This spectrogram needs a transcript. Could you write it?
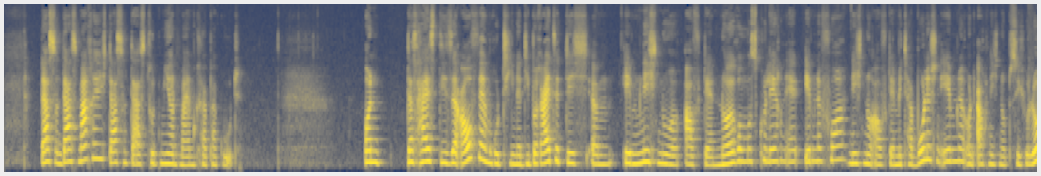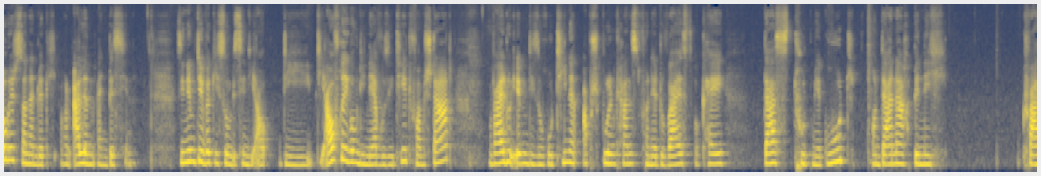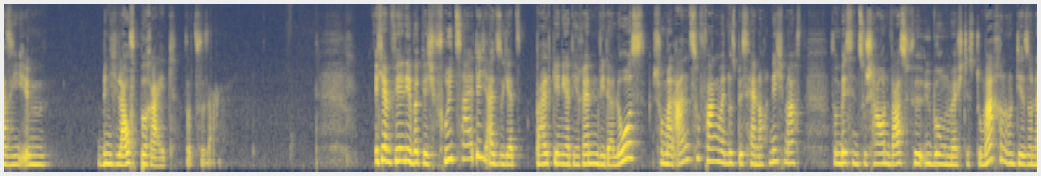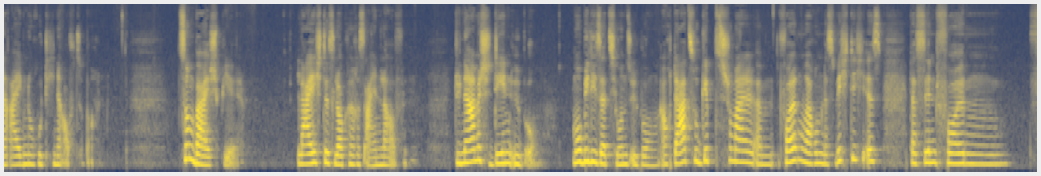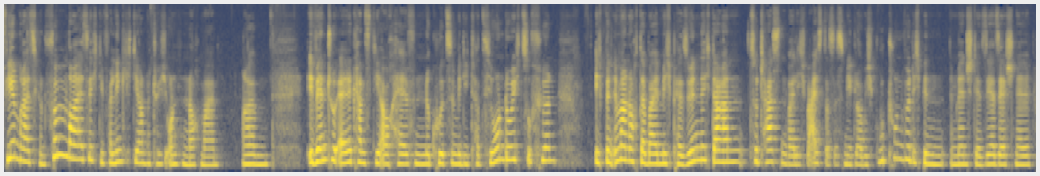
das und das mache ich, das und das tut mir und meinem Körper gut. Und das heißt, diese Aufwärmroutine, die bereitet dich ähm, eben nicht nur auf der neuromuskulären e-, Ebene vor, nicht nur auf der metabolischen Ebene und auch nicht nur psychologisch, sondern wirklich von allem ein bisschen. Sie nimmt dir wirklich so ein bisschen die, die, die Aufregung, die Nervosität vom Start weil du eben diese Routine abspulen kannst, von der du weißt, okay, das tut mir gut und danach bin ich quasi im, bin ich laufbereit sozusagen. Ich empfehle dir wirklich frühzeitig, also jetzt bald gehen ja die Rennen wieder los, schon mal anzufangen, wenn du es bisher noch nicht machst, so ein bisschen zu schauen, was für Übungen möchtest du machen und dir so eine eigene Routine aufzubauen. Zum Beispiel leichtes, lockeres Einlaufen, dynamische Dehnübungen, Mobilisationsübungen. Auch dazu gibt es schon mal ähm, Folgen, warum das wichtig ist. Das sind Folgen 34 und 35, die verlinke ich dir auch natürlich unten nochmal. Ähm, eventuell kann es dir auch helfen, eine kurze Meditation durchzuführen. Ich bin immer noch dabei, mich persönlich daran zu tasten, weil ich weiß, dass es mir, glaube ich, gut tun würde. Ich bin ein Mensch, der sehr, sehr schnell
